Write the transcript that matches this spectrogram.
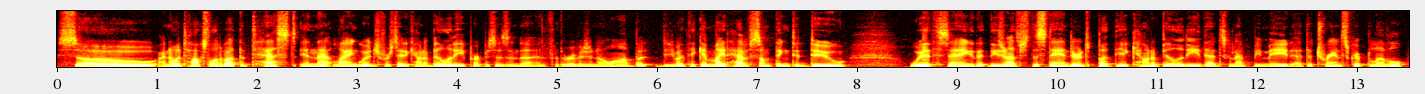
So I know it talks a lot about the test in that language for state accountability purposes and, the, and for the revision of the law, but do you think it might have something to do with saying that these are not just the standards, but the accountability that's going to have to be made at the transcript level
